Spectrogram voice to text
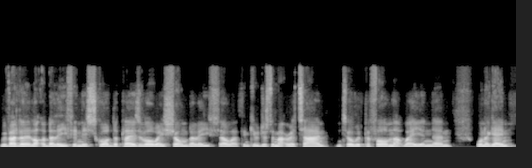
we've had a lot of belief in this squad. The players have always shown belief, so I think it was just a matter of time until we performed that way and um, won a game.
